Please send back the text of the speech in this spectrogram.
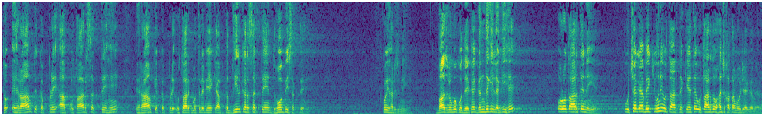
تو احرام کے کپڑے آپ اتار سکتے ہیں۔ احرام کے کپڑے اتار کا مطلب یہ ہے کہ آپ تبدیل کر سکتے ہیں، دھو بھی سکتے ہیں۔ کوئی حرج نہیں ہے۔ بعض لوگوں کو دیکھا ہے، گندگی لگی ہے اور اتارتے نہیں ہیں۔ پوچھا گیا، بھائی کیوں نہیں اتارتے؟ کہتے اتار دو، حج ختم ہو جائے گا میرا۔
